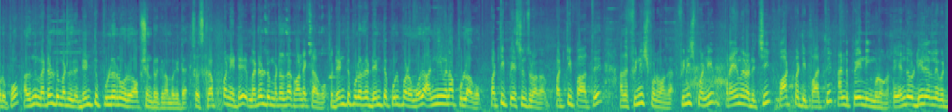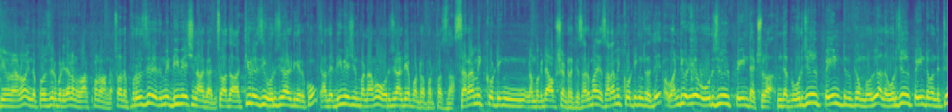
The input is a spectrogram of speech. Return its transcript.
கொடுப்போம். அது வந்து மெட்டல் டு மெட்டல் டென்ட் புல்லர்னு ஒரு ஆப்ஷன் இருக்கு நம்ம கிட்ட ஸோ ஸ்க்ரப் பண்ணிட்டு மெட்டல் டு மெட்டல் தான் காண்டாக்ட் ஆகும். ஸோ டென்ட் புல்லர் டென்ட்டை புல் பண்ணும்போது அன்னிவனாக புல் ஆகும். பட்டி பேஸ்ட்னு சொல்லுவாங்க. பட்டி பார்த்து அதை ஃபினிஷ் பண்ணுவாங்க. ஃபினிஷ் பண்ணி ப்ரைமர் அடிச்சு பாட் பட்டி பார்த்து அண்ட் பெயிண்டிங் பண்ணுவாங்க. எந்த ஒரு டீலரில் வெட்டினாலும் இந்த ப்ரொசீஜர் படி தான் நம்ம ஒர்க் பண்ணுவாங்க. ஸோ அந்த ப்ரொசீஜர் எதுவுமே டிவியேஷன் ஆகாது. ஸோ அது அக்யூரசி ஒரிஜினாலிட்டி இருக்கும். அந்த டிவியேஷன் பண்ணாமல் ஒரிஜினாலிட்டியாக பண்ணுற பர்பஸ் தான். செராமிக் கோட்டிங் நம்ம கிட்ட ஆப்ஷன் இருக்கு. சரமா செராமிக் கோட்டிங் பெயிண்ட்ன்றது வண்டியோடைய ஒரிஜினல் பெயிண்ட் ஆக்சுவலாக இந்த ஒரிஜினல் பெயிண்ட் இருக்கும்போது அந்த ஒரிஜினல் பெயிண்ட்டை வந்துட்டு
